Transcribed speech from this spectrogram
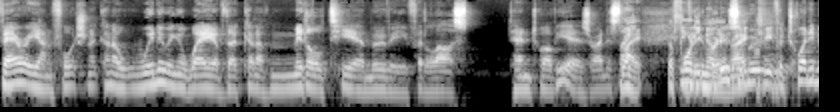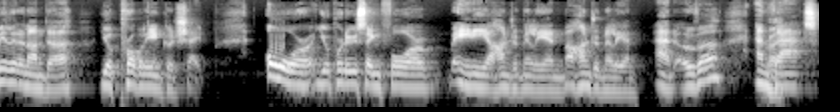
very unfortunate kind of winnowing away of the kind of middle tier movie for the last 10, 12 years, right? It's like Right. The can million, produce right? a movie for 20 million and under, you're probably in good shape. Or you're producing for 80, 100 million, 100 million and over. And that,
